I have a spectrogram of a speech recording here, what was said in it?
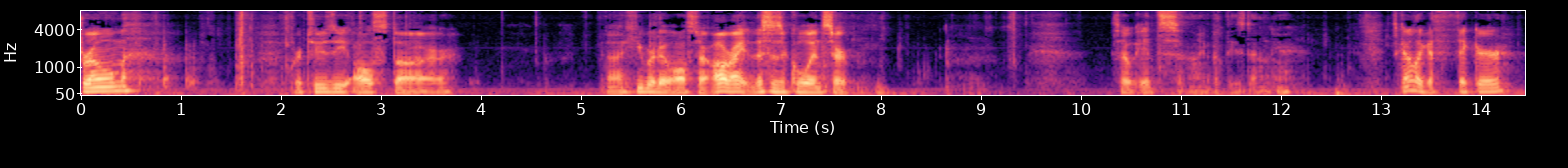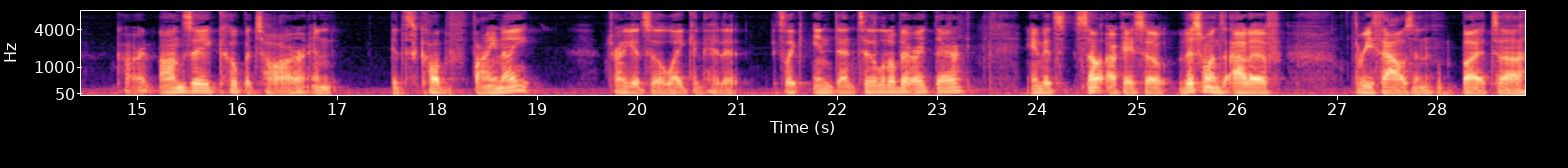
Strome, Bertuzzi All-Star, uh, Huberdeau All-Star. All right, this is a cool insert. So it's, let me put these down here. It's kind of like a thicker card. Anze Kopitar, and it's called Finite. I'm trying to get so the light can hit it. It's like indented a little bit right there. And it's some okay, so this one's out of 3000, but uh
